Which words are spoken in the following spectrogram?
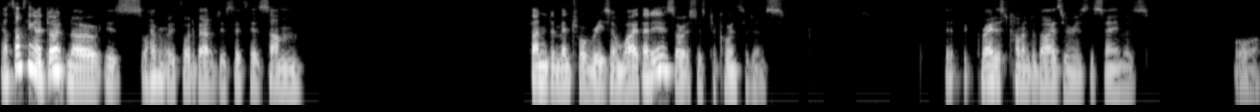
Now, something I don't know is, or haven't really thought about it, is if there's some fundamental reason why that is, or it's just a coincidence. That the greatest common divisor is the same as or.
